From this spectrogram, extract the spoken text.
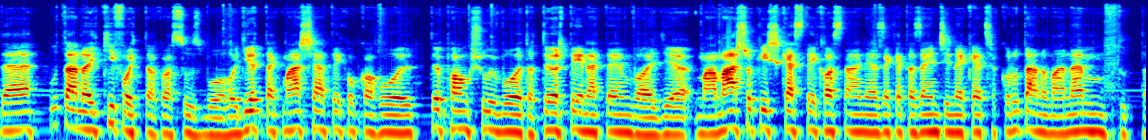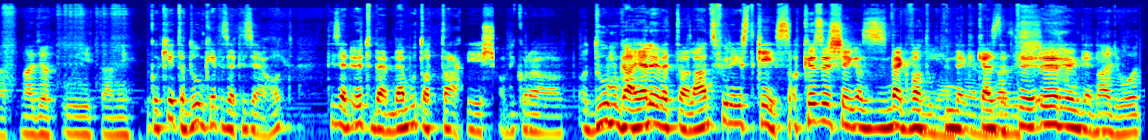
de utána így kifogytak a szuszból, hogy jöttek más játékok, ahol több hangsúly volt a történetem, vagy már mások is kezdték használni ezeket az engine-eket, és akkor utána már nem tudtak nagyot újítani. Akkor két a Doom 2016, 15-ben bemutatták, és amikor a, a Doom Guy elővette a láncfűrészt, kész. A közösség az megvadult, mindenki kezdett őrjöngeni. Nagy volt.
